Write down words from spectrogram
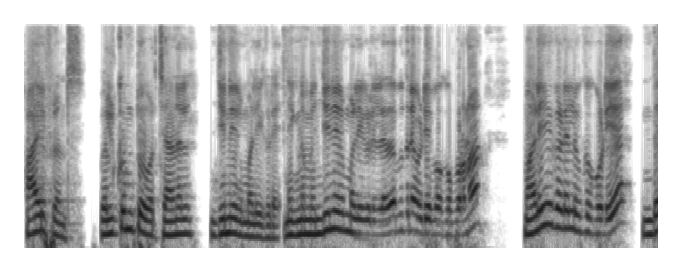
Hi friends welcome to our channel engineer மளிகை கடை இன்னைக்கு நம்ம இன்ஜினியர் மளிகை கடையில் எதை பற்றின வீடியோ பார்க்க போறோம்னா மளிகை கடையில் இருக்கக்கூடிய இந்த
